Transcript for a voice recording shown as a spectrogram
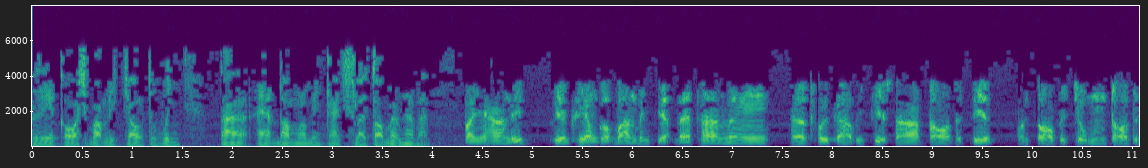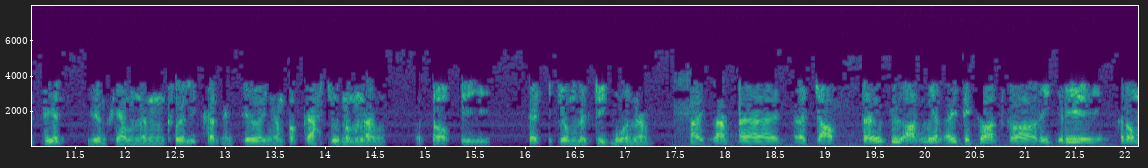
នរាកច្បាប់នេះចោលទៅវិញតើអាដាមមានការឆ្លើយតបបែបណាបាទបញ្ហានេះយើងខ្ញុំក៏បានបញ្ជាក់ដែរថានឹងធ្វើការពិភាក្សាតទៅទៀតបន្តប្រជុំតទៅទៀតយើងខ្ញុំនឹងធ្វើលិខិតអញ្ជើញនិងប្រកាសជូនដំណឹង បន្ទាប់ពីកិច្ចប្រជុំលើកទី4ហ្នឹងហើយស្រាប់តែចប់ទៅគឺអត់មានអីទេគាត់ក៏រីករាយក្រុម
